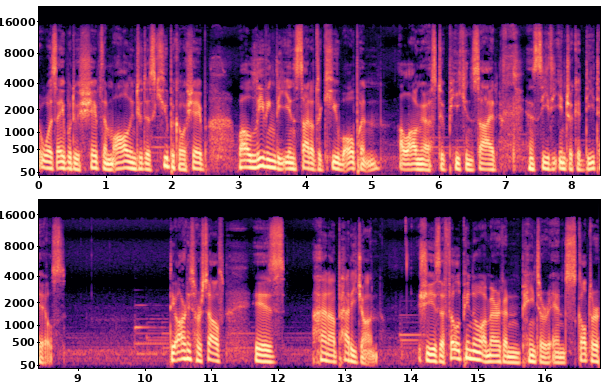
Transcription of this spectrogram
was able to shape them all into this cubical shape while leaving the inside of the cube open, allowing us to peek inside and see the intricate details. The artist herself is Hannah Pettyjohn. She is a Filipino American painter and sculptor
